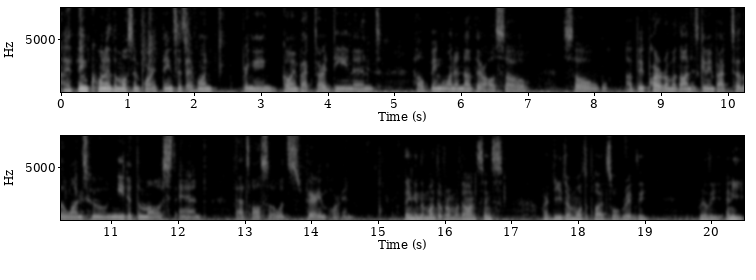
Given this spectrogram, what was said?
I think one of the most important things is everyone bringing going back to our deen and helping one another also. So a big part of Ramadan is giving back to the ones who need it the most and that's also what's very important. I think in the month of Ramadan, since our deeds are multiplied so greatly, really any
